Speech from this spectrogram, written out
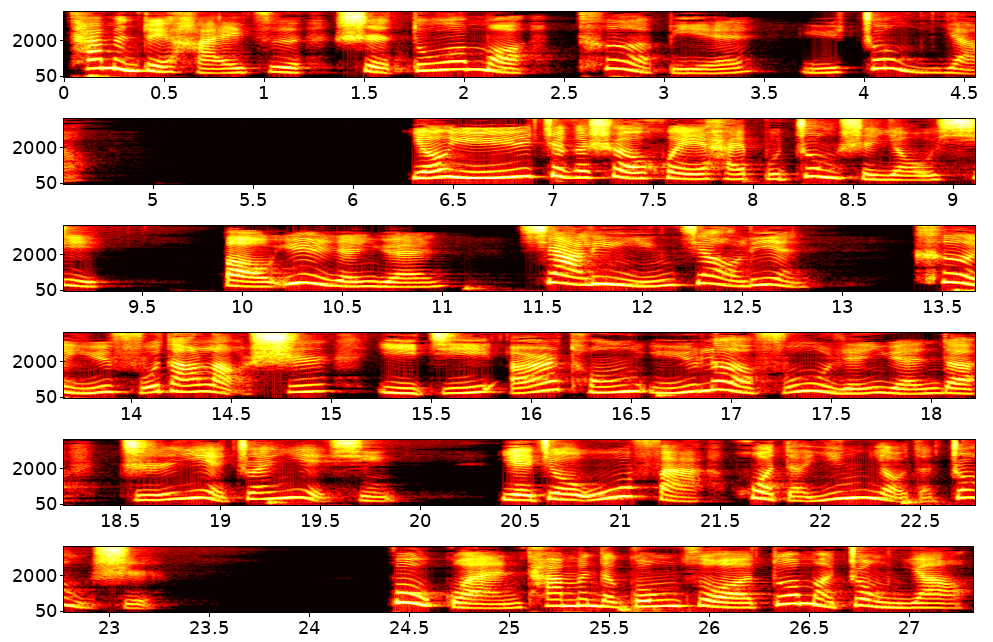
他们对孩子是多么特别与重要。由于这个社会还不重视游戏，保育人员、夏令营教练、课余辅导老师以及儿童娱乐服务人员的职业专业性，也就无法获得应有的重视。不管他们的工作多么重要、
